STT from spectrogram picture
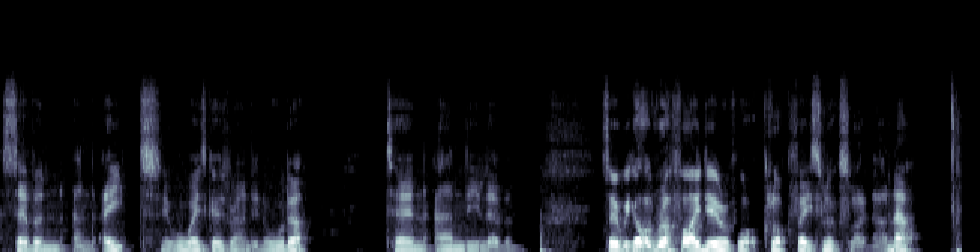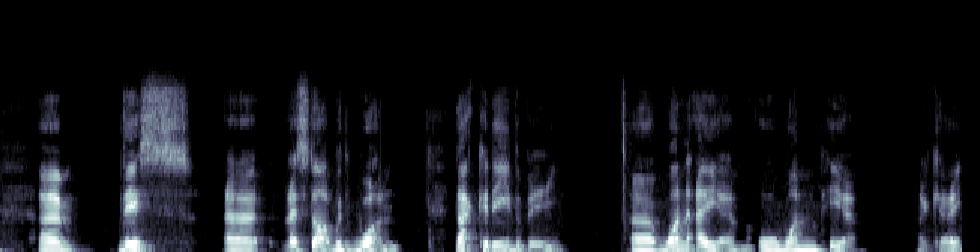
Seven and eight it always goes round in order. 10 and 11 so we got a rough idea of what a clock face looks like now. Now, um, this, uh, let's start with 1. That could either be uh, 1 a.m. or 1 p.m. Okay,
